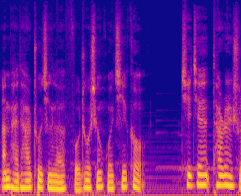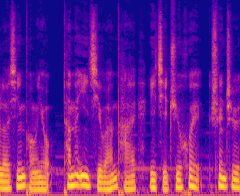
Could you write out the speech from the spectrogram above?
安排他住进了辅助生活机构，期间他认识了新朋友，他们一起玩牌，一起聚会，甚至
